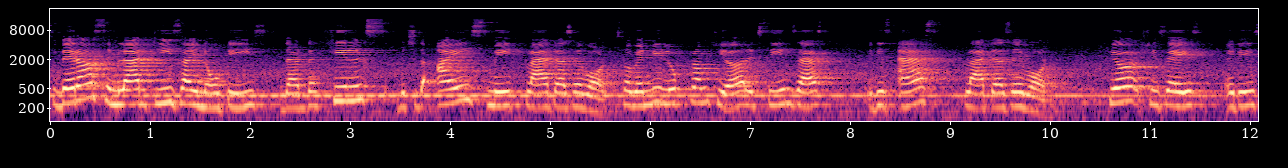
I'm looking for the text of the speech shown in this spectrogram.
So there are similarities I notice that the hills which the eyes make flat as a wall. So when we look from here, it seems as it is as flat as a wall. Here she says it is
